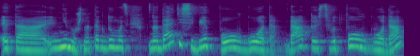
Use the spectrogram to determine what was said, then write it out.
это не нужно так думать, но дайте себе полгода, да, то есть вот полгода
